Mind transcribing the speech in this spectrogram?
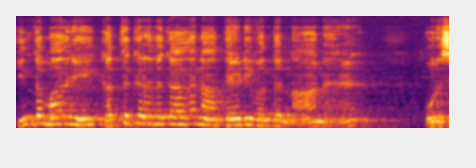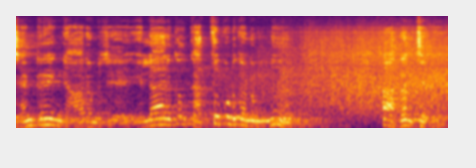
இந்த மாதிரி கற்றுக்கிறதுக்காக நான் தேடி வந்த நான் ஒரு சென்டரை இங்கே ஆரம்பித்து எல்லாருக்கும் கற்றுக் கொடுக்கணும்னு ஆரம்பிச்சிருக்கேன்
